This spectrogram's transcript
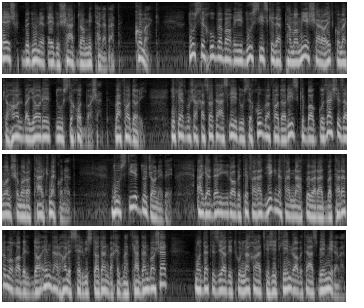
عشق بدون قید و شرط را می طلبد. کمک. دوست خوب و واقعی دوستی است که در تمامی شرایط کمک حال و یار دوست خود باشد. وفاداری. یکی از مشخصات اصلی دوست خوب وفاداری است که با گذشت زمان شما را ترک نکند. دوستی دو جانبه. اگر در یک رابطه فقط یک نفر نفع ببرد و طرف مقابل دائم در حال سرویس دادن و خدمت کردن باشد مدت زیادی طول نخواهد کشید که این رابطه از بین می رود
